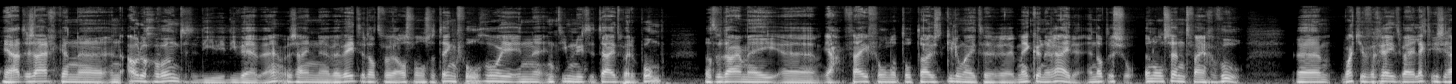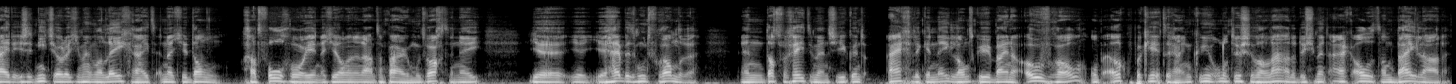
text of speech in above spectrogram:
Ja, het is eigenlijk een, eh, een oude gewoonte die, die we hebben. Hè. We, zijn, eh, we weten dat we als we onze tank volgooien in, eh, in 10 minuten tijd bij de pomp, dat we daarmee uh, ja, 500 tot 1000 kilometer mee kunnen rijden. En dat is een ontzettend fijn gevoel. Uh, wat je vergeet bij elektrisch rijden is het niet zo dat je hem helemaal leeg rijdt en dat je dan gaat volgooien en dat je dan inderdaad een paar uur moet wachten. Nee, je, je, je habit moet veranderen. En dat vergeten mensen. Je kunt eigenlijk in Nederland kun je bijna overal, op elk parkeerterrein, kun je ondertussen wel laden. Dus je bent eigenlijk altijd aan het bijladen.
